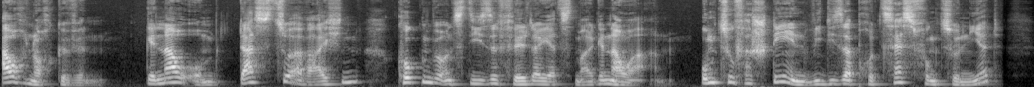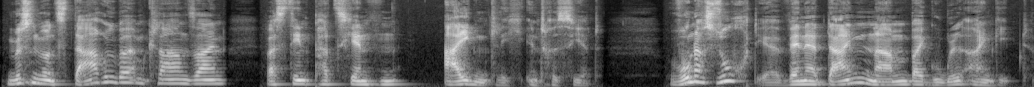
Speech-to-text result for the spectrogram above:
auch noch gewinnen. Genau um das zu erreichen, gucken wir uns diese Filter jetzt mal genauer an. Um zu verstehen, wie dieser Prozess funktioniert, müssen wir uns darüber im Klaren sein, was den Patienten eigentlich interessiert. Wonach sucht er, wenn er deinen Namen bei Google eingibt?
